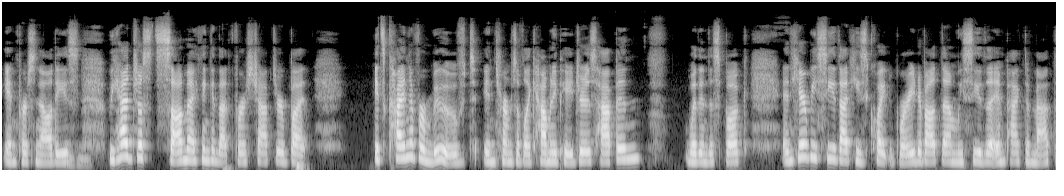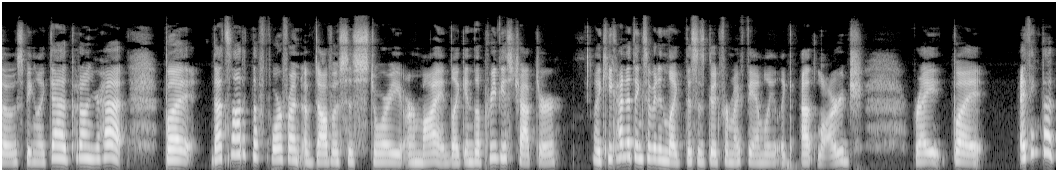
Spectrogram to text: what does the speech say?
and personalities. Mm-hmm. We had just some, I think, in that first chapter, but it's kind of removed in terms of like how many pages happen within this book. And here we see that he's quite worried about them. We see the impact of Matthos being like, Dad, put on your hat. But that's not at the forefront of Davos's story or mind. Like in the previous chapter, like he kind of thinks of it in like, this is good for my family, like at large, right? But I think that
